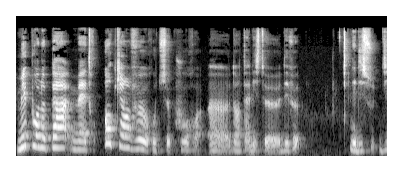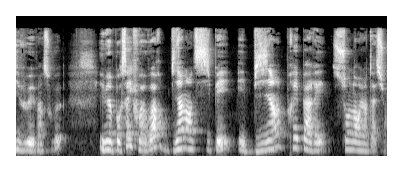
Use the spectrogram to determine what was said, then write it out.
Mais pour ne pas mettre aucun vœu route de secours euh, dans ta liste des vœux, des 10, 10 vœux et 20 sous-vœux, et eh bien pour ça, il faut avoir bien anticipé et bien préparé son orientation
